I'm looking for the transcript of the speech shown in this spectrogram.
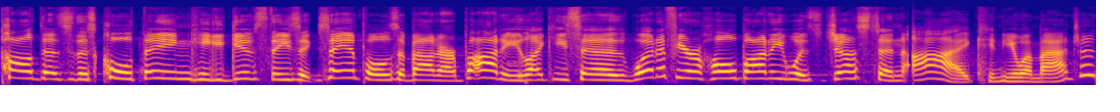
Paul does this cool thing. He gives these examples about our body. Like he says, What if your whole body was just an eye? Can you imagine?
